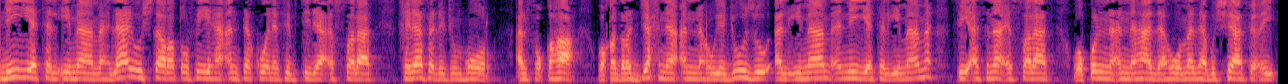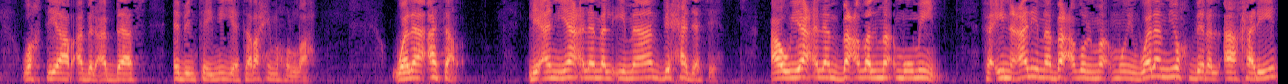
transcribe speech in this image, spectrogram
نية الإمامة لا يشترط فيها أن تكون في ابتداء الصلاة خلافا لجمهور الفقهاء. وقد رجحنا أنه يجوز الإمام نية الإمامة في أثناء الصلاة. وقلنا أن هذا هو مذهب الشافعي واختيار أبي العباس ابن تيمية رحمه الله. ولا أثر لأن يعلم الإمام بحدثه. أو يعلم بعض المأمومين. فإن علم بعض المأمومين ولم يخبر الآخرين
